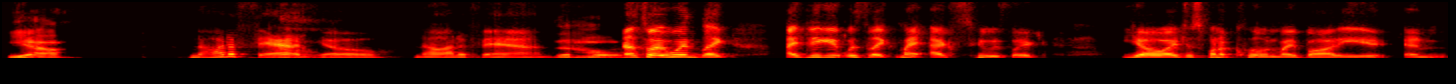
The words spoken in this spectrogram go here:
yeah. not a fan, yo. Not a fan. No. That's why I would like. I think it was like my ex who was like, "Yo, I just want to clone my body and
